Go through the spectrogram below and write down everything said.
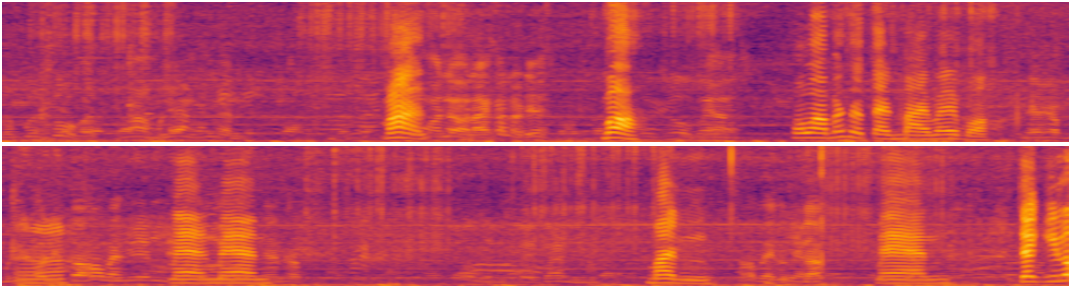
น้ำเพื่อนโซ่กับน้ำมันแรงเหมือนกันมามาแล้วหลายขั้นแล้วเด้อบ่แม่ เพราะว่ามันสแตนบายไว้บ่ แม่ครับมือเขาติดต่อเข้าไปแมนแมนครับมันเข้าไปกุจับแมนจากกิโล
